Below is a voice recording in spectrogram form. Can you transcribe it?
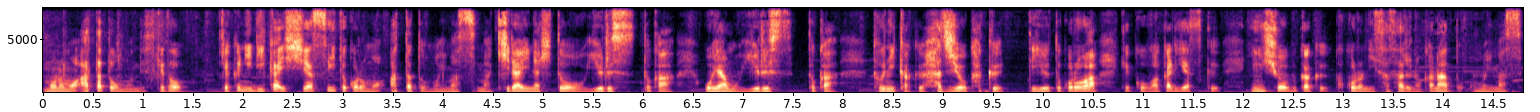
ものもあったと思うんですけど逆に理解しやすいところもあったと思います。まあ、嫌いな人を許すとか親も許すとかとにかく恥をかくっていうところは結構分かりやすく印象深く心に刺さるのかなと思います。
